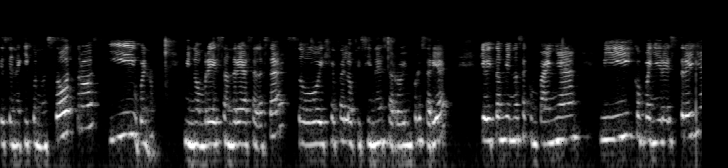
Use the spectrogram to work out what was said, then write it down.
que estén aquí con nosotros. Y bueno, mi nombre es Andrea Salazar, soy jefa de la Oficina de Desarrollo Empresarial y hoy también nos acompaña mi compañera Estrella.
